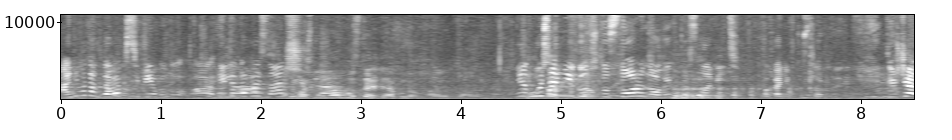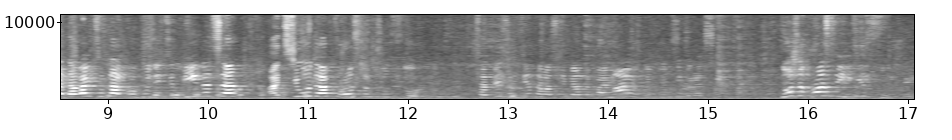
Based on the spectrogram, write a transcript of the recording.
Они вот так давай к себе. вот, а, или давай, знаешь... Может, не могу стоять, я буду. Нет, пусть они идут в ту сторону, а вы их пословите, пока не в ту сторону. идут. Девчат, давайте так, вы будете двигаться отсюда просто в ту сторону. Соответственно, где-то вас ребята поймают и будут забирать сумку. Нужно просто идти с сумкой.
